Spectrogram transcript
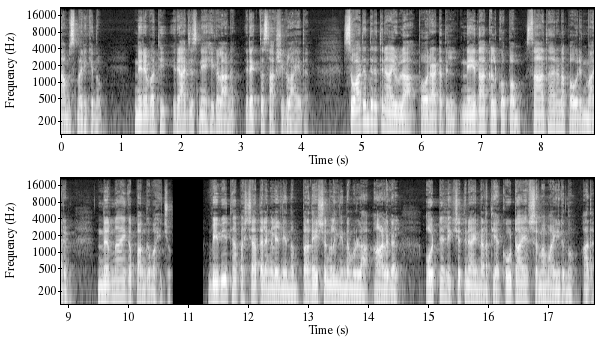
നാം സ്മരിക്കുന്നു. നിരവധി രാജ്യസ്നേഹികളാണ് രക്തസാക്ഷികളായത്. സ്വാതന്ത്ര്യത്തിനായുള്ള പോരാട്ടത്തിൽ നേതാക്കൾക്കൊപ്പം സാധാരണ പൗരന്മാരും നിർണായക പങ്ക് വഹിച്ചു. വിവിധ പശ്ചാത്തലങ്ങളിൽ നിന്നും പ്രദേശങ്ങളിൽ നിന്നുമുള്ള ആളുകൾ ഒറ്റ ലക്ഷ്യത്തിനായി നടത്തിയ കൂട്ടായ ശ്രമമായിരുന്നു അത്.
